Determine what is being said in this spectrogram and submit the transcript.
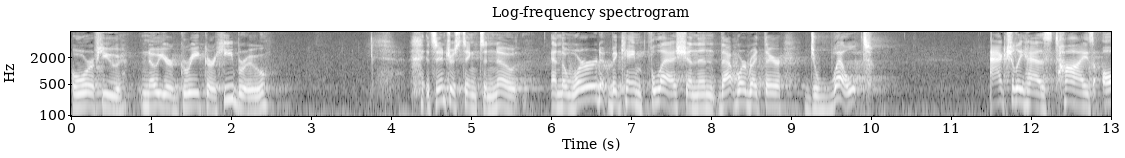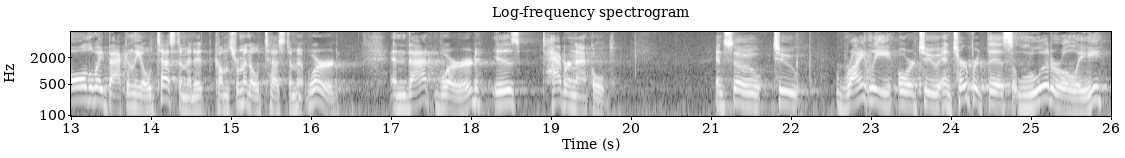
or if you know your Greek or Hebrew, it's interesting to note, and the word became flesh, and then that word right there, dwelt, actually has ties all the way back in the Old Testament. It comes from an Old Testament word. And that word is tabernacled. And so to rightly or to interpret this literally,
